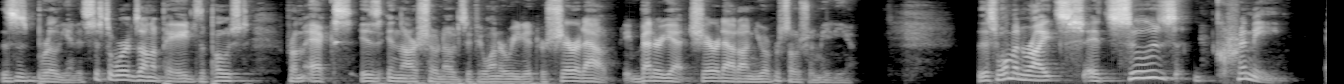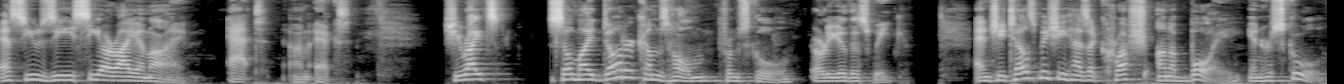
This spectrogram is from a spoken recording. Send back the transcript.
This is brilliant. It's just the words on a page. The post from X is in our show notes if you want to read it or share it out. Better yet, share it out on your social media. This woman writes, it's Suz Crimi, S U Z C R I M I, at on X. She writes, So my daughter comes home from school earlier this week, and she tells me she has a crush on a boy in her school.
